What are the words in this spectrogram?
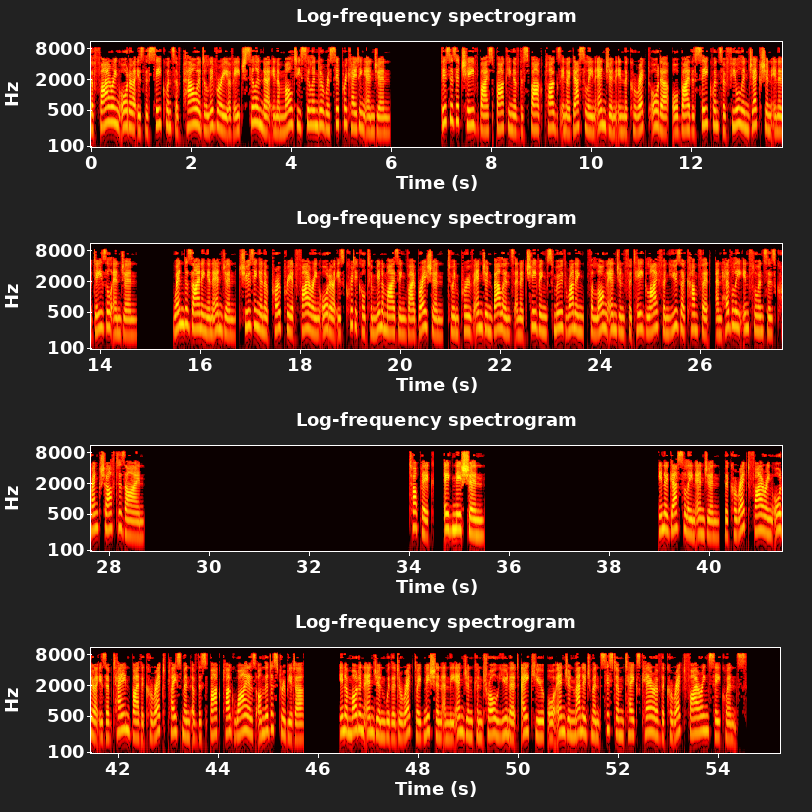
The firing order is the sequence of power delivery of each cylinder in a multi-cylinder reciprocating engine. This is achieved by sparking of the spark plugs in a gasoline engine in the correct order, or by the sequence of fuel injection in a diesel engine. When designing an engine, choosing an appropriate firing order is critical to minimizing vibration, to improve engine balance and achieving smooth running, for long engine fatigue life and user comfort, and heavily influences crankshaft design. Topic: Ignition. In a gasoline engine, the correct firing order is obtained by the correct placement of the spark plug wires on the distributor. In a modern engine with a direct ignition and the engine control unit or engine management system takes care of the correct firing sequence.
